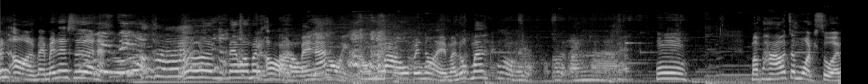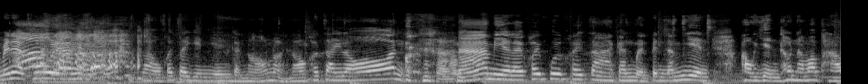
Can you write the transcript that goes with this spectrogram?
มันอ่อนไปไหมเนี่ยเสื้อเนี่ยจริงเหรอคะเออแม่ว่ามันอ่อนไปนะ เบาไปหน่อยมาลูกมาอืม มะพร้าวจะหมดสวยไหมเนี่ยคู่เนี่ยเราก็ใจเย็นๆกับน้องหน่อยน้องเขาใจร้อนนะ มีอะไรค่อยพูดค่อยจากันเหมือนเป็นน้ำเย็น เอาเย็นเท่าน้ำมะพร้าว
